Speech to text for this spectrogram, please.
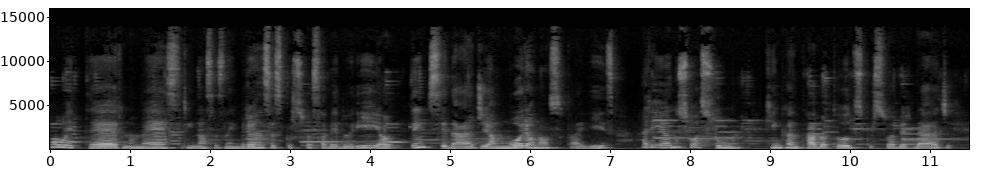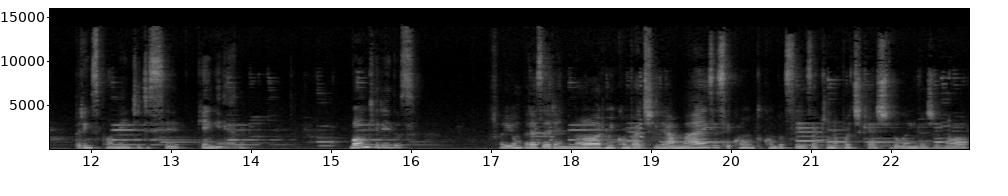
ao eterno mestre em nossas lembranças por sua sabedoria, autenticidade e amor ao nosso país, Ariano Suassuna, que encantava a todos por sua verdade, principalmente de ser quem era. Bom, queridos, foi um prazer enorme compartilhar mais esse conto com vocês aqui no podcast do Lendas de Vó.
